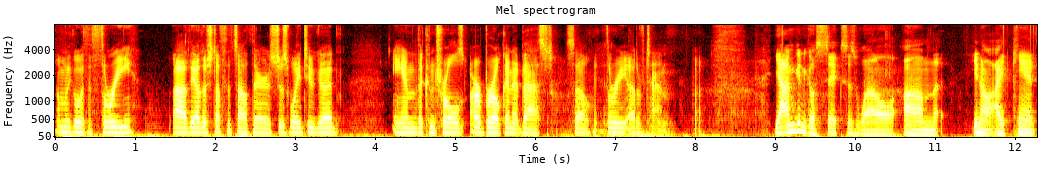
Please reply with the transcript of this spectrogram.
I'm gonna go with the three. Uh, the other stuff that's out there is just way too good, and the controls are broken at best. So three out of ten. Yeah, I'm gonna go six as well. Um, you know, I can't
